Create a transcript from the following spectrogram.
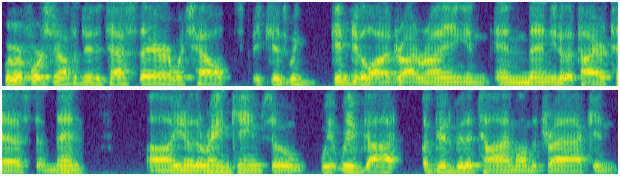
we were fortunate enough to do the test there, which helped because we did get a lot of dry running and, and then, you know, the tire test and then, uh, you know, the rain came. So we, we've got a good bit of time on the track and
